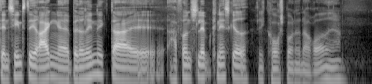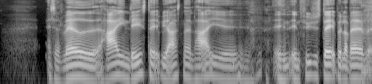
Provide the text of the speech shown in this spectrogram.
den seneste i rækken er Bellerin, ikke, der øh, har fået en slem knæskade. Det er korsbåndet, der er røget, ja. Altså, hvad har I en lægestab i Arsenal? Har I øh, en, en fysisk stab, eller hvad, hvad,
